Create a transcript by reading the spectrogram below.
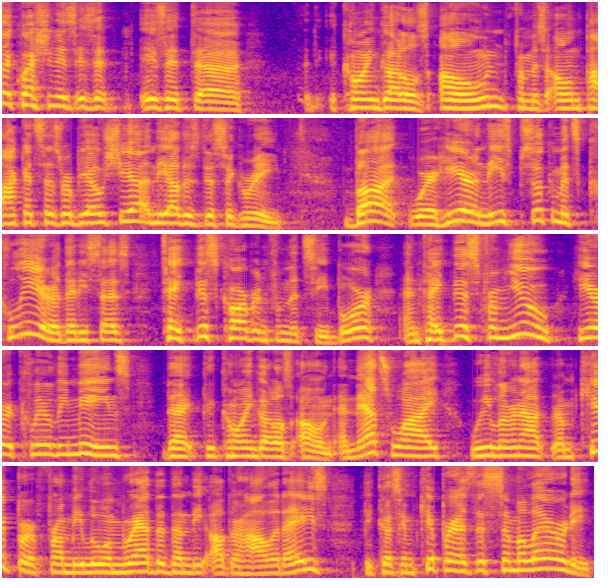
the question is: Is it is it uh, Gadol's own from his own pocket? Says Rabbi Yoshia, and the others disagree. But we're here in these psukim, it's clear that he says, take this carbon from the tzibur and take this from you. Here it clearly means that the Kohen Gadol's own. And that's why we learn out Yom Kippur from Miluim rather than the other holidays, because Yom Kippur has this similarity.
